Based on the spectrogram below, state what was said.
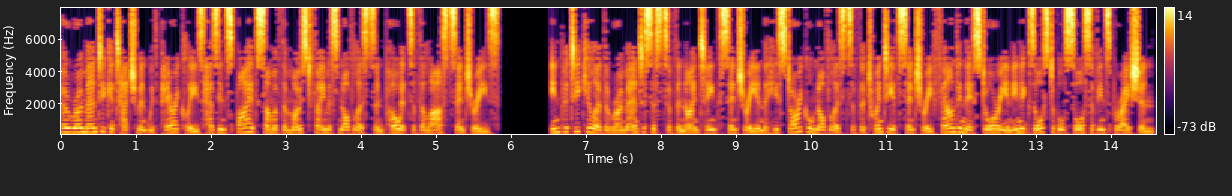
Her romantic attachment with Pericles has inspired some of the most famous novelists and poets of the last centuries. In particular the Romanticists of the 19th century and the historical novelists of the 20th century found in their story an inexhaustible source of inspiration.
